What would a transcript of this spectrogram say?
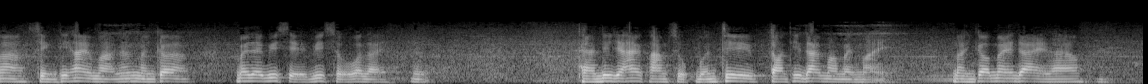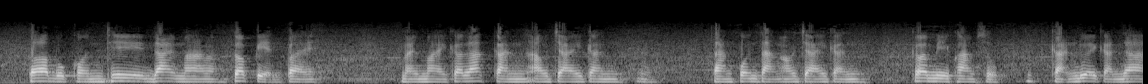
ว่าสิ่งที่ให้มานั้นมันก็ไม่ได้วิเศษวิโสอะไร ทนที่จะให้ความสุขเหมือนที่ตอนที่ได้มาใหม่ ๆ มันก็ไม่ได้แล้ว เพราะบุคคลที่ได้มาก็เปลี่ยนไป ใหม่ ๆ ก็รักกันเอาใจกัน ต่างคนต่างเอาใจกัน ก็มีความสุขกันด้วยกันได้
